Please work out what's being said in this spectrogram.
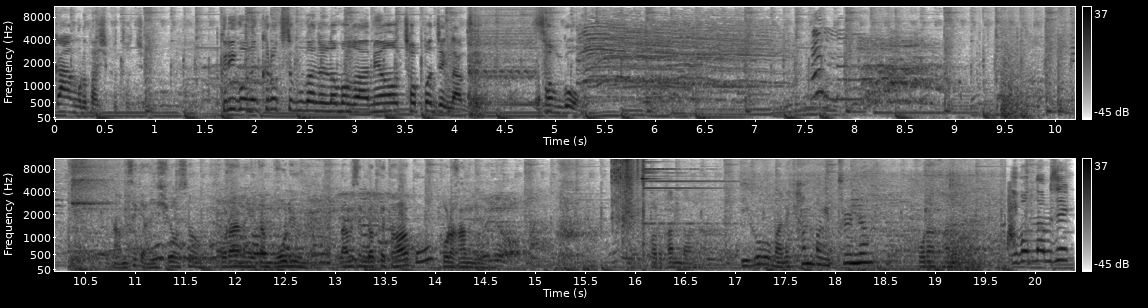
깡으로 다시 붙었죠. 그리고는 크록스 구간을 넘어가며 첫 번째 남색 성공. 남색이 안 쉬워서 보라는 일단 보류 남색 몇 개 더 하고 보라 가는 바로 간다 이거 만약에 한 방에 풀면 보라 가는 이번 남색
